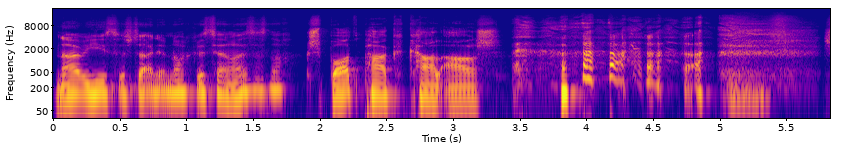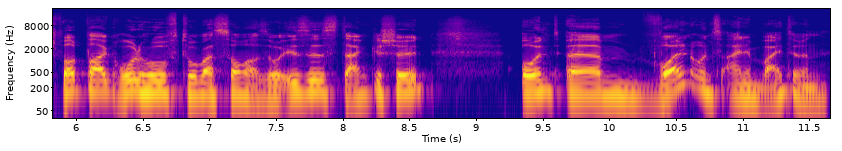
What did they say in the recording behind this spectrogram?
na, wie hieß das Stadion noch, Christian, weißt du es noch? Sportpark Karl Arsch. Sportpark Rohlhof Thomas Sommer, so ist es. Dankeschön. Und ähm, wollen uns einem weiteren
